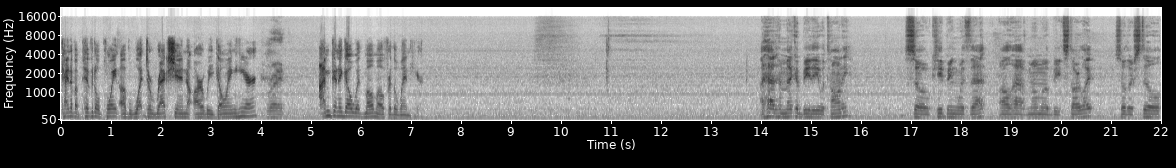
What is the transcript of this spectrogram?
kind of a pivotal point of what direction are we going here. Right. I'm going to go with Momo for the win here. I had Himeka beat Iwatani. So, keeping with that, I'll have Momo beat Starlight. So, they're still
